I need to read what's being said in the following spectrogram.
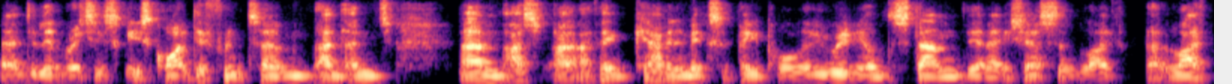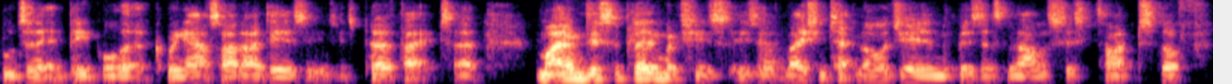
and deliver it is, is quite different. Um, and and um, I, I think having a mix of people who really understand the NHS and life uh, in it and people that are bring outside ideas is, is perfect. Uh, my own discipline, which is is information technology and business analysis type stuff,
